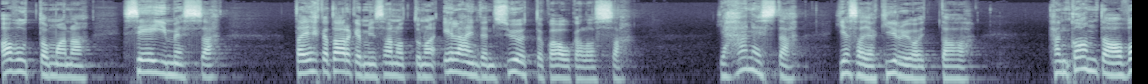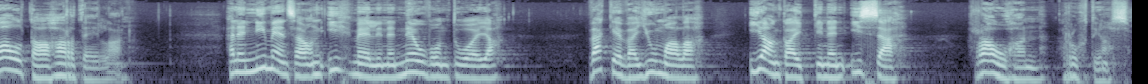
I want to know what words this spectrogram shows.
avuttomana seimessä – tai ehkä tarkemmin sanottuna eläinten syöttökaukalossa. Ja hänestä Jesaja kirjoittaa, hän kantaa valtaa harteillaan. Hänen nimensä on ihmeellinen neuvontuoja, väkevä Jumala, iankaikkinen Isä, rauhan ruhtinas.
